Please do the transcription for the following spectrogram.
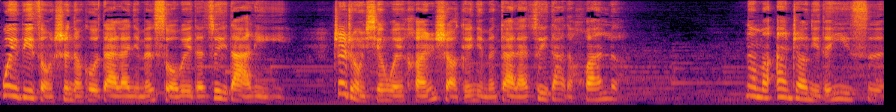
未必总是能够带来你们所谓的最大利益，这种行为很少给你们带来最大的欢乐。那么，按照你的意思，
